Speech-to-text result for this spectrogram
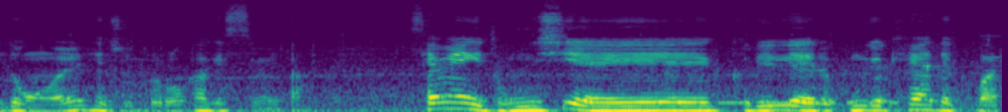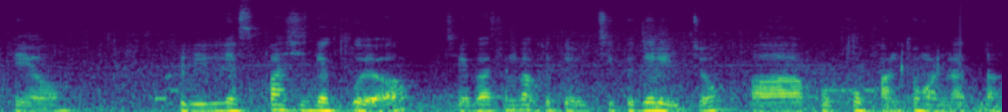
이동을 해주도록 하겠습니다. 세 명이 동시에 그릴레를 공격해야 될 것 같아요. 그릴레 스팟이 됐고요. 제가 생각했던 위치 그대로 있죠. 아, 고폭 관통 안 났다.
